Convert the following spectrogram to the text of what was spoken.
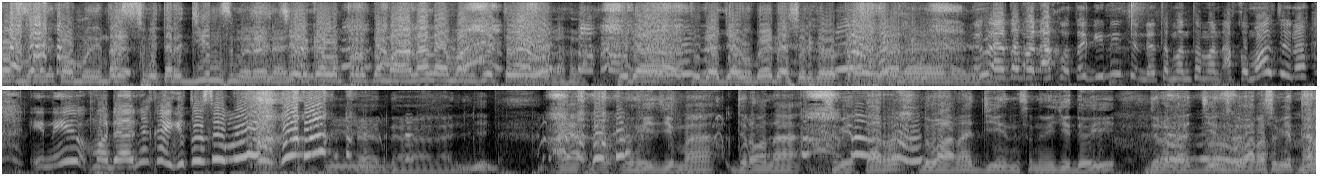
komun komunitas sweater jeans aja. circle pertemanan emang gitu tidak tidak jauh beda circle pertemanan terus ada teman aku tuh gini cenda teman-teman aku mau cina ini modelnya kayak gitu semua Edan anjing. Aya nu, nu hiji mah jerona sweater, luarna jeans, nu hiji deui jerona jeans, luarna sweater.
